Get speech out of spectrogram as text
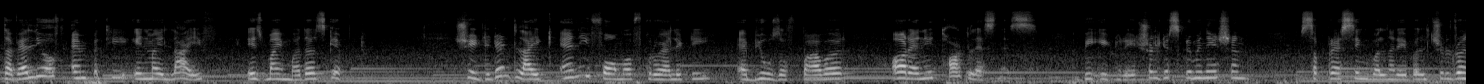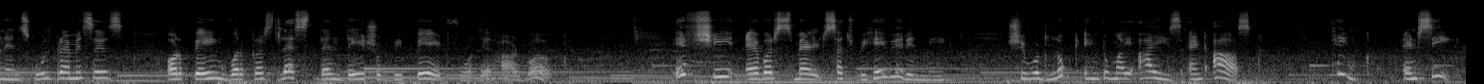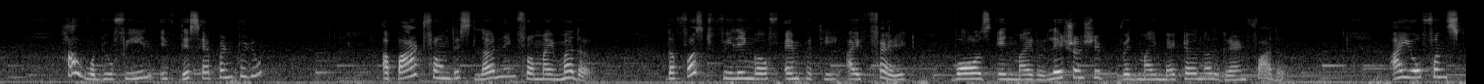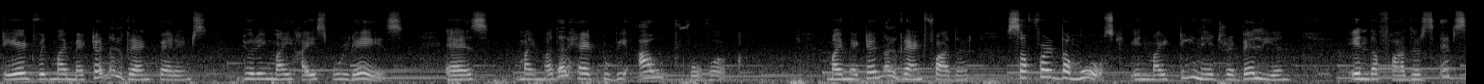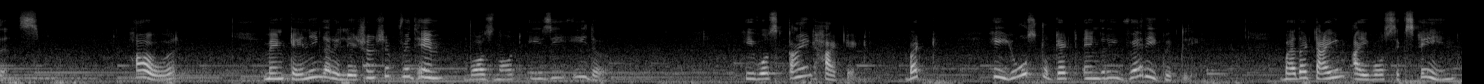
The value of empathy in my life is my mother's gift. She didn't like any form of cruelty, abuse of power, or any thoughtlessness, be it racial discrimination, suppressing vulnerable children in school premises, or paying workers less than they should be paid for their hard work. If she ever smelled such behavior in me, she would look into my eyes and ask, Think and see. How would you feel if this happened to you? Apart from this learning from my mother, the first feeling of empathy I felt was in my relationship with my maternal grandfather. I often stayed with my maternal grandparents during my high school days as my mother had to be out for work. My maternal grandfather suffered the most in my teenage rebellion in the father's absence. However, maintaining a relationship with him was not easy either. He was kind hearted, but he used to get angry very quickly. By the time I was 16,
